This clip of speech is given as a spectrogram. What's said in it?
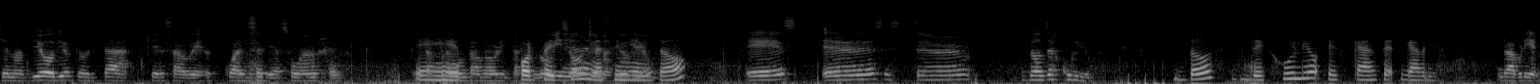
llena de odio, que ahorita quiere saber cuál sería su ángel. Que está Eh, preguntando ahorita. por que no fecha vino, de odio. nacimiento. Es, es este 2 de julio. 2 de julio es cáncer Gabriel. Gabriel.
